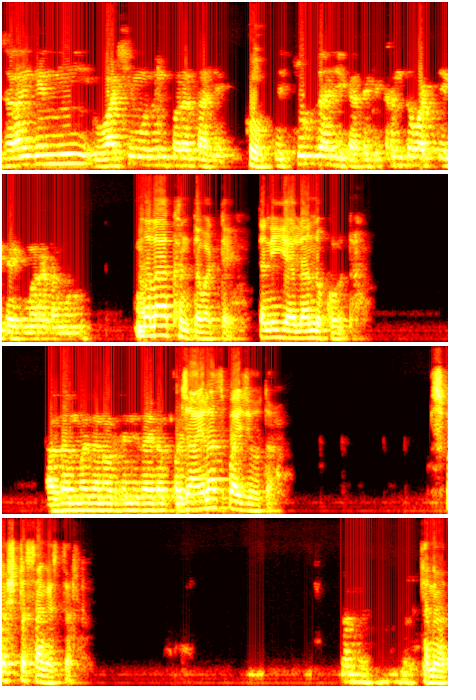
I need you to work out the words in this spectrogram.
जरांगेंनी वाशीमधून परत आले. हो. हे चूक झाली का? त्याची खंत वाटते का एक मराठा म्हणून? मला खंत वाटते. त्यांनी यायला नको होतं. आझाद मैदानावर त्यांनी जायला पाहिजे. जायलाच पाहिजे होता. स्पष्ट सांगायचं तर. धन्यवाद.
